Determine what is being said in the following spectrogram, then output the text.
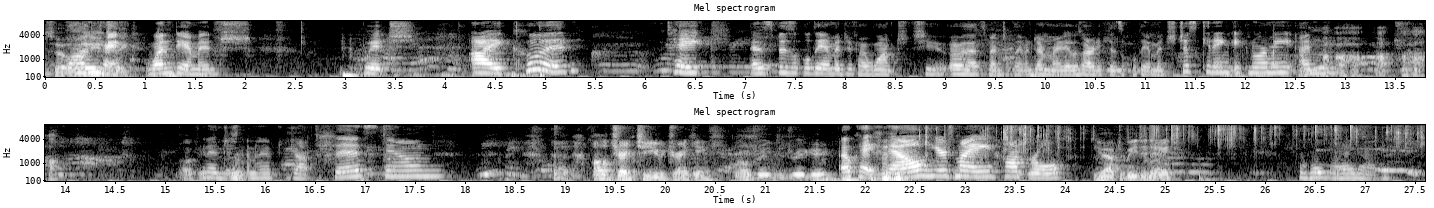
So Why? what you Okay, take? one damage, which I could take as physical damage if I want to. Oh, that's mental damage. Never mind, it was already physical damage. Just kidding. Ignore me. I'm gonna just. I'm gonna have to drop this down. I'll drink to you drinking. I'll drink the drinking. Okay, now here's my haunt roll. You have to beat an eight. Oh my gosh.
